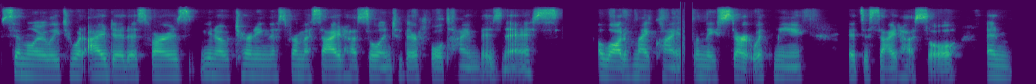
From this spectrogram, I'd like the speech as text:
similarly to what I did as far as, you know, turning this from a side hustle into their full-time business. A lot of my clients when they start with me, it's a side hustle and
